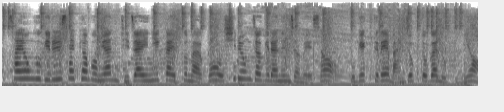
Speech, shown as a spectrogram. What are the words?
사용 후기를 살펴보면 디자인이 깔끔하고 실용적이라는 점에서 고객들의 만족도가 높으며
